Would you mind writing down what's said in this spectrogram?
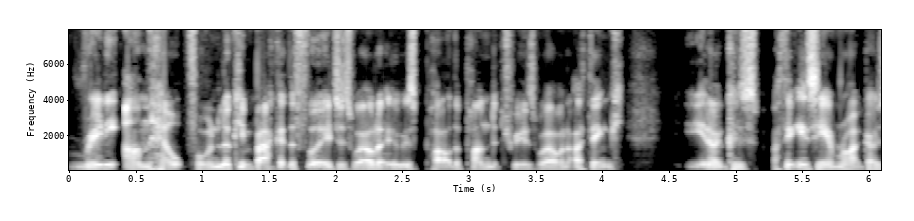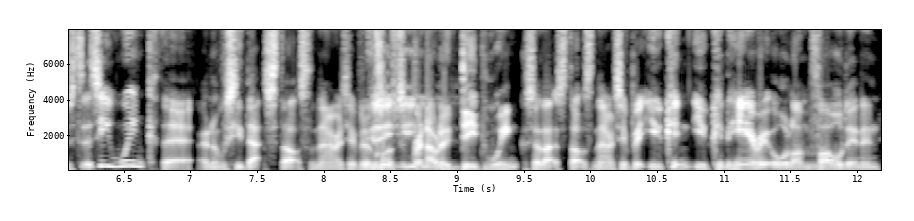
really unhelpful. And looking Mm. back at the footage as well, it was part of the punditry as well. And I think. You know, because I think it's Ian Wright goes, does he wink there? And obviously that starts the narrative. And of course, he- Ronaldo did wink, so that starts the narrative. But you can you can hear it all unfolding. And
